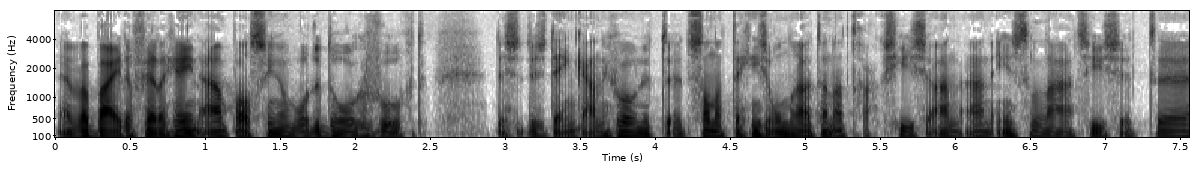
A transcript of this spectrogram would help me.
uh, waarbij er verder geen aanpassingen worden doorgevoerd. Dus, dus denk aan gewoon het, het standaard technisch onderhoud aan attracties, aan, aan installaties, het, uh,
